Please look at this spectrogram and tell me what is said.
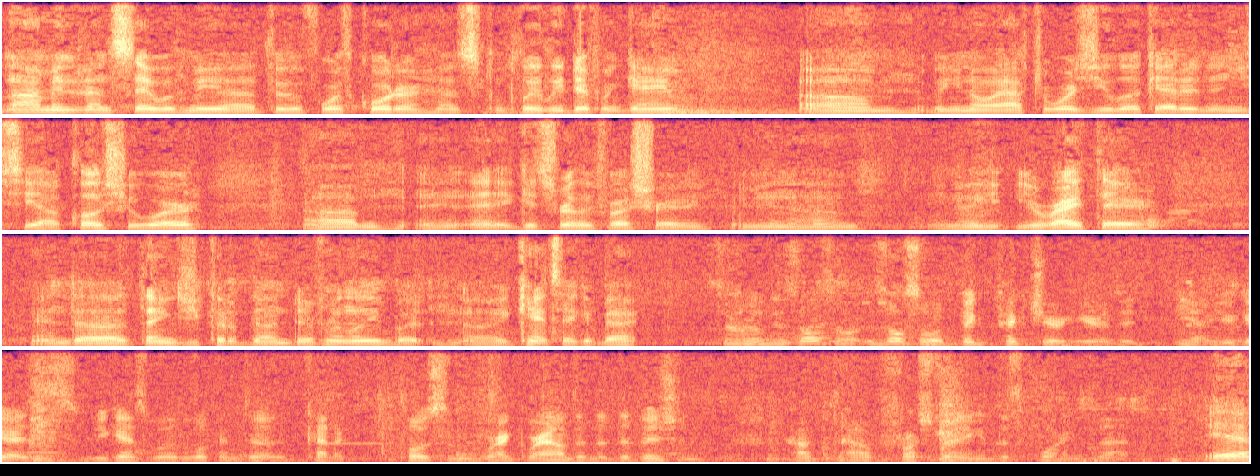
no, I mean it doesn't stay with me uh, through the fourth quarter. It's a completely different game. Um, but you know, afterwards you look at it and you see how close you were, um, and, and it gets really frustrating. I mean, um, you know, you're right there, and uh, things you could have done differently, but uh, you can't take it back. So there's also there's also a big picture here that you know you guys you guys were looking to kind of close some rank ground in the division. How, how frustrating and disappointing is that? Yeah,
